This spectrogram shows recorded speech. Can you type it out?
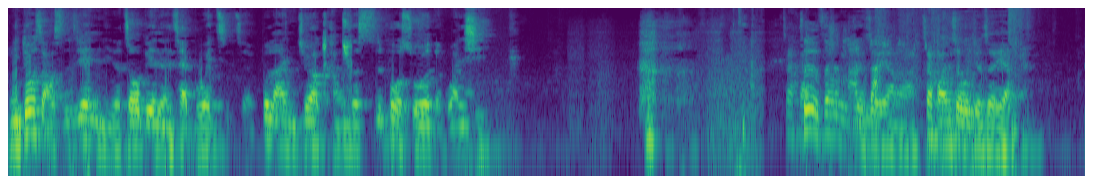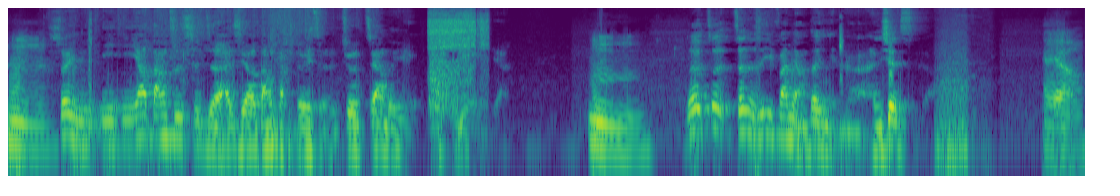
你多少时间，你的周边人才不会指责，不然你就要扛着撕破所有的关系。在这个社会就这样啊，在华人社会就这样啊。嗯，所以你你你要当支持者还是要当反对者，就这样的游戏而已啊。嗯，所以这真的是一翻两瞪眼啊，很现实啊。哎呀，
